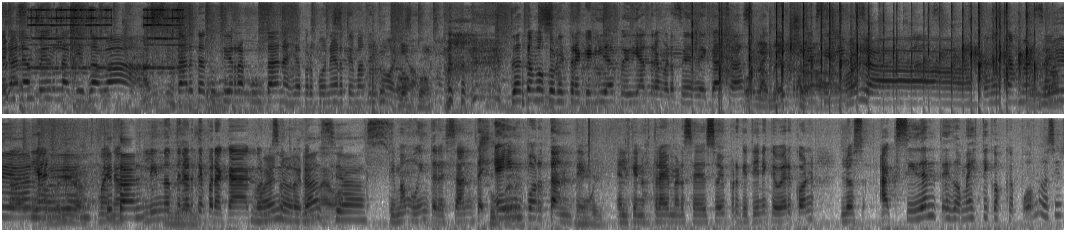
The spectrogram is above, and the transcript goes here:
Espera la perla que ya va a visitarte a tus tierras puntanas y a proponerte matrimonio. Ojo. ya estamos con nuestra querida pediatra Mercedes de Casas. Hola, a quien Mecha. recibimos. Hola. ¿Cómo estás, Mercedes? Muy bien, ¿Todo muy bien. Bueno, ¿Qué tal? lindo Muy tenerte bien. por acá con Bueno, nosotros de nuevo. gracias. Tema muy interesante Súper. e importante Muy. el que nos trae Mercedes hoy porque tiene que ver con los accidentes domésticos que podemos decir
